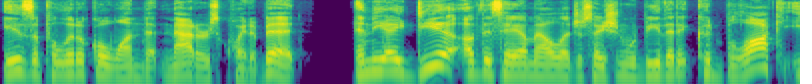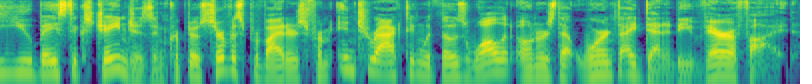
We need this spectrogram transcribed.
is a political one that matters quite a bit. And the idea of this AML legislation would be that it could block EU based exchanges and crypto service providers from interacting with those wallet owners that weren't identity verified.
